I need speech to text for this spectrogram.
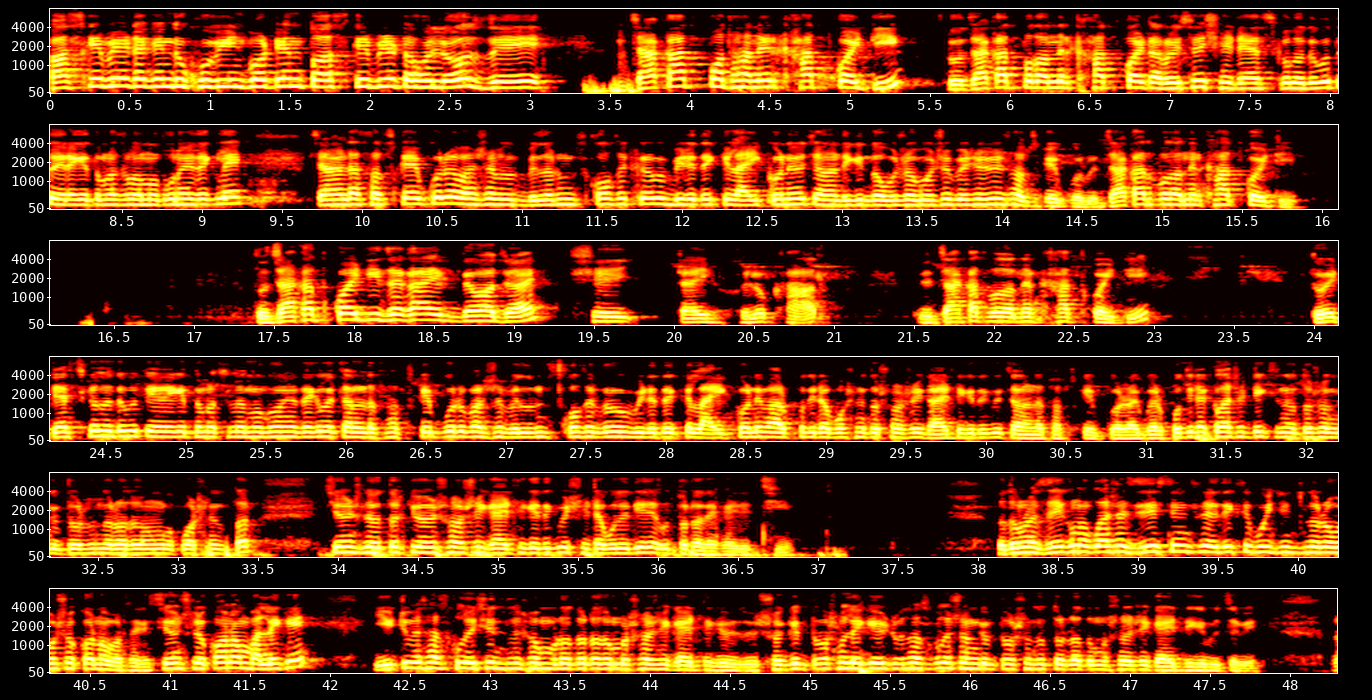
আজকের ভিডিওটা কিন্তু খুবই ইম্পর্টেন্ট তো আজকের ভিডিওটা হলো যে জাকাত প্রধানের খাত কয়টি? তো জাকাত প্রধানের খাত কয়টা রয়েছে সেটা আজকে বলে দেবো। তো এর আগে তোমরা সবাই নতুন হয়ে থাকলে চ্যানেলটা সাবস্ক্রাইব করবে ভাষা বেলন কনসেপ্ট করবে, ভিডিওতে একটি লাইক করে চ্যানেলটি কিন্তু অবশ্যই অবশ্যই বেশি বেশি সাবস্ক্রাইব করবে। জাকাত প্রধানের খাত কয়টি? তো জাকাত কয়টি জায়গায় দেওয়া যায়? সেইটাই হলো খাত। যে জাকাত প্রধানের খাত কয়টি? তো আজকে হলো দেবো এর আগে তোমরা চ্যানেল নতুন হয়ে থাকলে চ্যানেলটা সাবস্ক্রাইব করবে পাশে বেলুন কনসেপ্ট করবে ভিডিও থেকে লাইক করে আর প্রতিটা প্রশ্ন তো সরাসরি গাড়ি থেকে দেখবে, চ্যানেলটা সাবস্ক্রাইব করে রাখবে। আর প্রতিটা ক্লাসে ঠিক চিহ্ন সংক্ষিপ্ত সুন্দর রচনামূলক প্রশ্নের উত্তর, সৃজনশীল উত্তর কীভাবে সরাসরি গাড়ি থেকে দেখবে সেটা বলে দিয়ে উত্তরটা দেখাই দিচ্ছি। তো তোমরা যে কোনো ক্লাসে যে সৃজনশীল দেখতে বই সৃজনশীলের অবশ্যই ক নম্বর থাকে। সৃজনশীল ক নম্বর লিখে ইউটিউবে সার্চ করলে সৃজনশীল সম্পূর্ণ উত্তরটা তোমরা সরাসরি গাইড থেকে বুঝবে। সংক্ষিপ্ত প্রশ্ন লিখে ইউটিউবে সার্চ করলে সংক্ষিপ্ত প্রশ্ন উত্তরটা তোমরা সরাসরি গাইড থেকে বুঝবে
